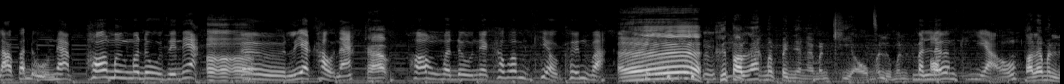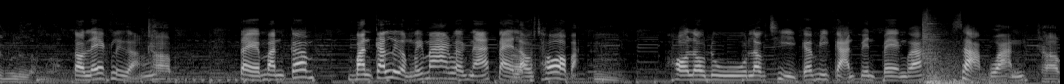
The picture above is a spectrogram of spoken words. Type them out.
เราก็ดูนะพ่อมึงมาดูสิเนี่ยเออเออเอเอออเรียกเขานะครับ พ่อมึงมาดูเนี่ยเขาว่ามันเขียวขึ้นว่ะ เออ คือตอนแรกมันเป็นยังไงมันเขียวมันหรือมันมันเริ่มเขียวตอนแรกมันเหลืองๆเหรอตอนแรกเหลือง ครับ แต่มันก็มันก็เหลืองไม่มากหรอกนะ แต่ครับ เราชอบอะ อืมพอเราดูเราฉีดก็มีการเปลี่ยนแปลงว่าสามวันครับ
